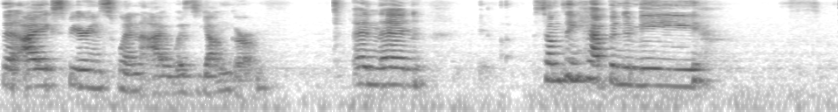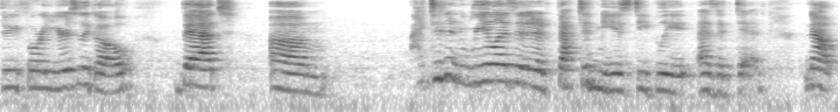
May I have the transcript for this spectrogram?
that I experienced when I was younger. And then something happened to me three, four years ago that um, I didn't realize that it affected me as deeply as it did. Now,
